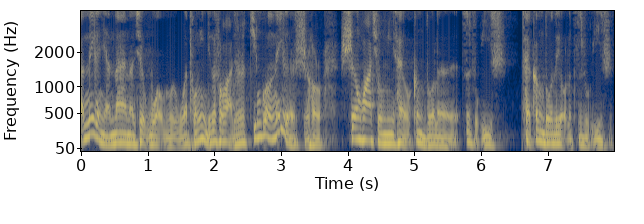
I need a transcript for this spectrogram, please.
但，那个年代呢，就我我我同意你这个说法，就是经过了那个时候，申花球迷才有更多的自主意识，才更多的有了自主意识，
